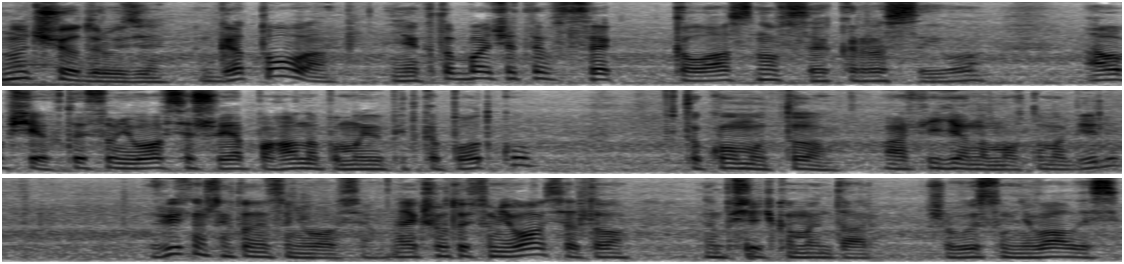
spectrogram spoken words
Ну що, друзі, готово? Як то бачите, все класно, все красиво. А взагалі, хтось сумнівався, що я погано помию підкапотку в такому то офігенному автомобілі. Звісно ж, ніхто не сумнівався. А якщо хтось сумнівався, то напишіть коментар, що ви сумнівались.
